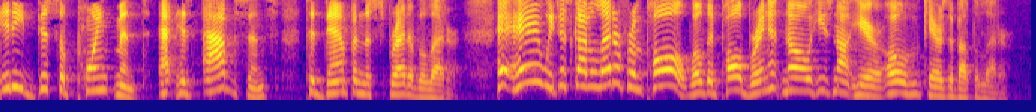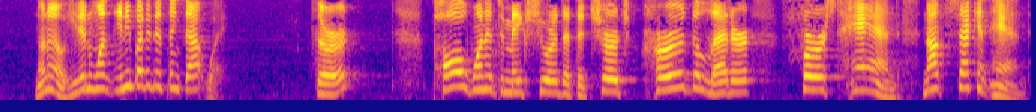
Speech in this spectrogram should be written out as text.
any disappointment at his absence to dampen the spread of the letter. Hey, hey, we just got a letter from Paul. Well, did Paul bring it? No, he's not here. Oh, who cares about the letter? No, no, no. He didn't want anybody to think that way. Third, Paul wanted to make sure that the church heard the letter firsthand, not secondhand.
